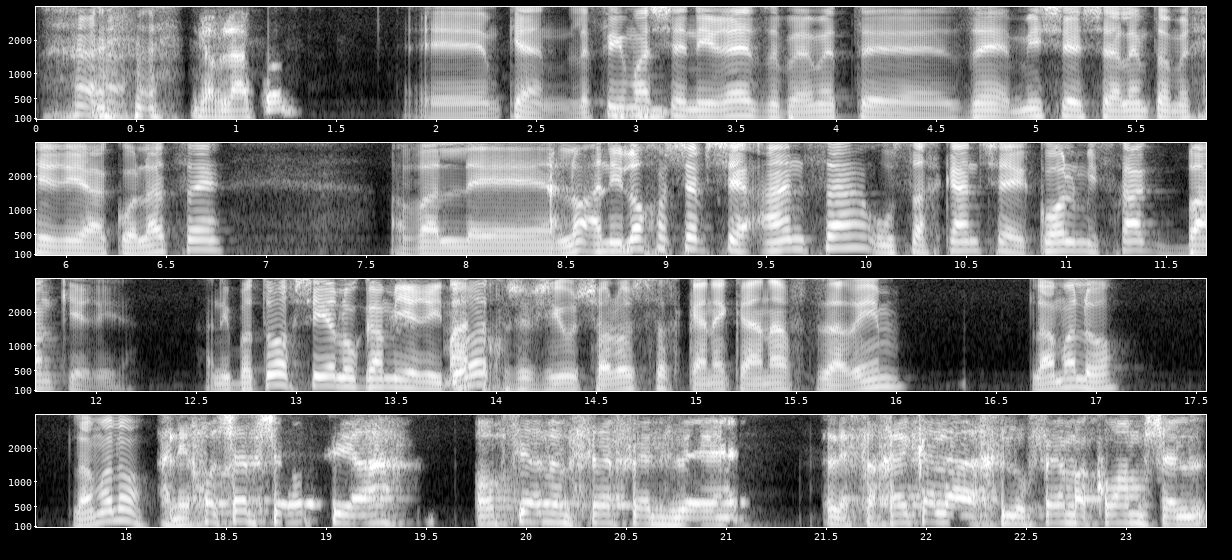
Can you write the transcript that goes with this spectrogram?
גם להכל. אה, כן, לפי מה שנראה זה באמת, אה, זה מי שישלם את המחיר יהיה הקולאצה, אבל אה, לא, אני לא חושב שאנסה הוא שחקן שכל משחק בנקר יהיה. אני בטוח שיהיה לו גם מה, ירידות, אתה חושב שיהיו שלוש שחקני כנף זרים? למה לא? למה לא? אני חושב שאופציה, אופציה נוספת זה לשחק על החילופי מקום של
